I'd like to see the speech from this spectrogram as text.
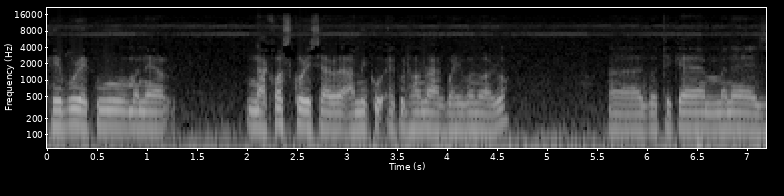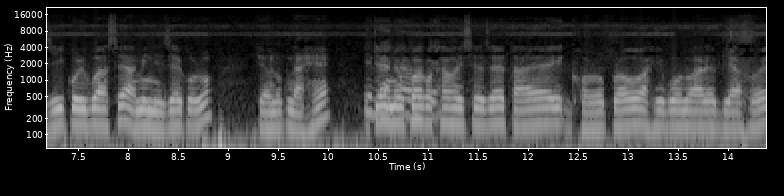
সেইবোৰ একো মানে নাকচ কৰিছে আৰু আমি একো ধৰণৰ আগবাঢ়িব নোৱাৰো। গতিকে মানে যি কৰিব আছে আমি নিজে কৰো তেওঁলোক নাহে। এতিয়া এনেকুৱা। কথা হৈছে যে তাই ঘৰৰ পৰাও আহিব নোৱাৰে বিয়া হৈ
